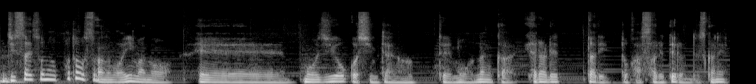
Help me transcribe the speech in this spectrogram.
実際そのポトフさんは今の、えー、文字起こしみたいなのってもう何かやられたりとかされてるんですかね？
